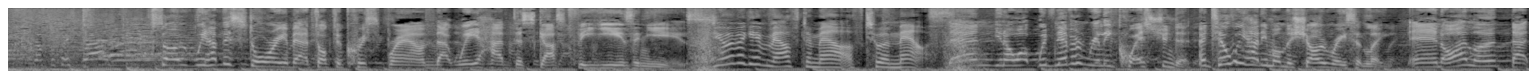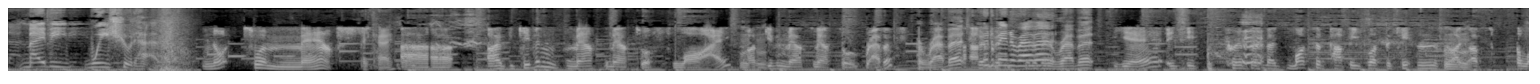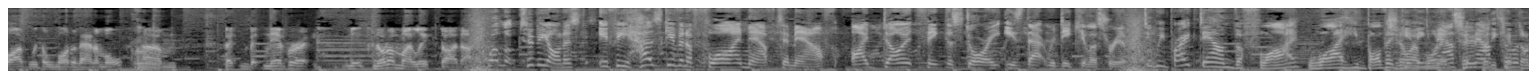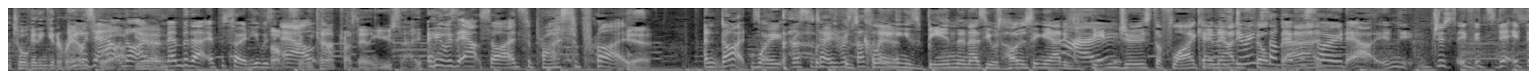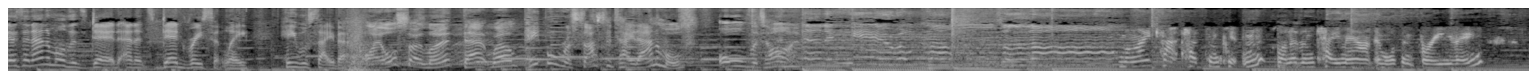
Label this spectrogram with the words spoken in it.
So we have this story about Dr. Chris Brown that we have discussed for years and years. Do you ever give mouth to mouth to a mouse? And you know what? We've never really questioned it until we had him on the show recently. And I learnt that maybe we should have. Not to a mouse. Okay. Uh, I've given mouth to mouth to a fly. I've mm-hmm. given mouth to mouth to a rabbit. A rabbit. Uh, could have been a Could have been a rabbit. rabbit. Yeah, it, it could have been like, lots of puppies, lots of kittens. Like mm. I've talked alive with a lot of animals. Um, but but never. It's not on my list either. Well, look, to be honest, if he has given a fly mouth to mouth, I don't think the story is that ridiculous, really. Did we break down the fly? Why he bothered Do you know, I giving wanted mouth to, to mouth but he to kept it? on talking and get around He was to out. her. No, I Yeah. remember that episode. He was Obviously, we out. can't trust anything you say. He was outside. Surprise, surprise. Yeah. And died. So he resuscitated. He was cleaning his bin, and as he was hosing out his No. bin juice, the fly came out. he was out. doing he felt some bad. episode out. And just if it's de- if there's an animal that's dead and it's dead recently, he will save it. I also learnt that, well, people resuscitate animals all the time. And a hero comes along. My cat had some kittens. One of them came out and wasn't breathing.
